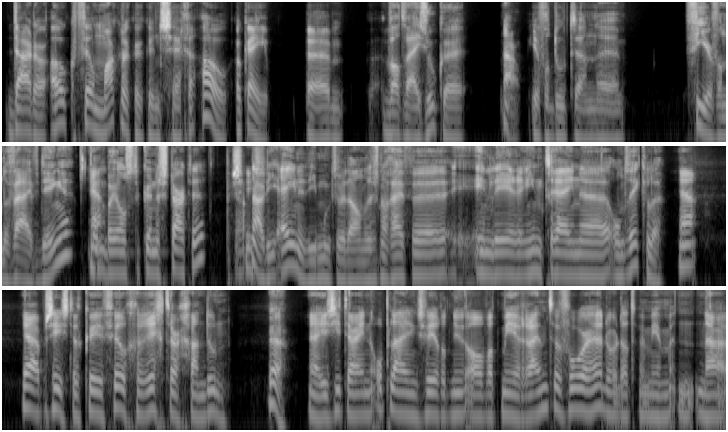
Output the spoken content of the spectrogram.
daardoor ook veel makkelijker kunt zeggen: Oh, oké, ehm, wat wij zoeken, nou, je voldoet aan eh, vier van de vijf dingen Ja. om bij ons te kunnen starten. Precies. Nou, die ene die moeten we dan dus nog even inleren, intrainen, ontwikkelen. Ja, precies. Dat kun je veel gerichter gaan doen. Ja. Ja, je ziet daar in de opleidingswereld nu al wat meer ruimte voor. Hè, doordat we meer naar,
